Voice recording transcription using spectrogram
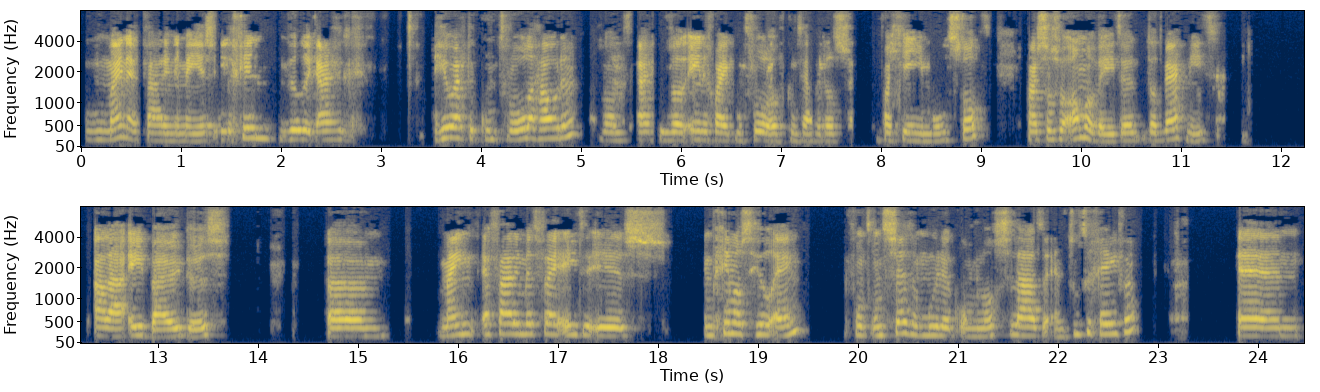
hoe mijn ervaring ermee is. In het begin wilde ik eigenlijk heel erg de controle houden. Want eigenlijk is dat het enige waar je controle over kunt hebben, dat is wat je in je mond stopt. Maar zoals we allemaal weten, dat werkt niet. A la eetbui dus. Ehm, mijn ervaring met vrij eten is... In het begin was het heel eng. Ik vond het ontzettend moeilijk om los te laten en toe te geven. En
